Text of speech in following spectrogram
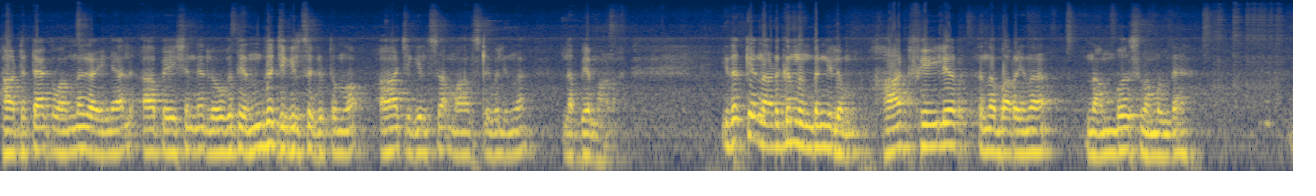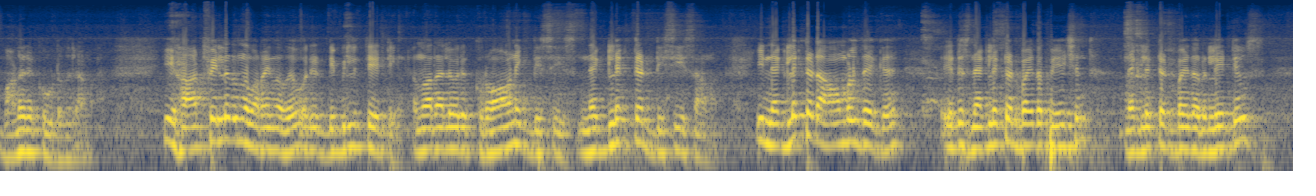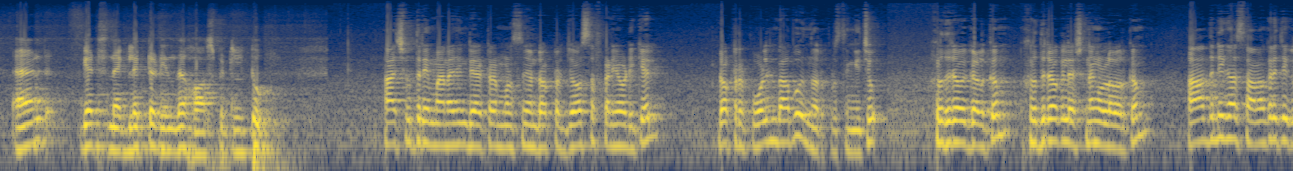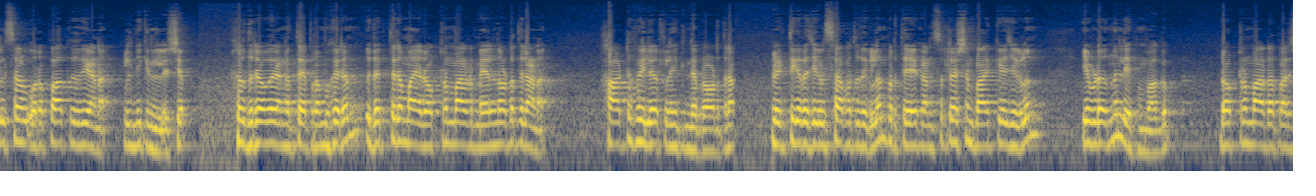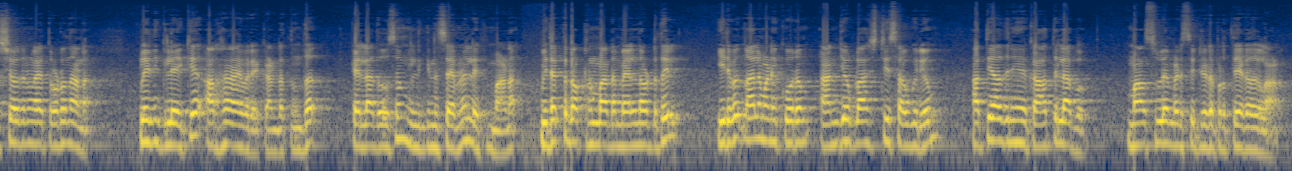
heart attack വന്നു കഴിഞ്ഞാൽ ആ പേഷ്യന്റിന് ലോകത്ത് എന്ത് ചികിത്സ കിട്ടുന്നോ ആ ചികിത്സ മാർസ് ലെവലിൽ നിന്ന് ലഭ്യമാണ് ഇതൊക്കെ നടക്കുന്നുണ്ടെങ്കിലും ഹാർട്ട് ഫെയിലിയർ എന്ന് പറയുന്ന നമ്പേഴ്സ് നമ്മളുടെ വളരെ കൂടുതലാണ്. ഈ ഹാർട്ട് ഫെയിലിയർ എന്ന് പറയുന്നത് ഒരു ഡിബിലിറ്റേറ്റിംഗ് എന്ന് പറഞ്ഞാൽ ഒരു ക്രോണിക് ഡിസീസ് നെഗ്ലക്റ്റഡ് ഡിസീസാണ് ഈ നെഗ്ലക്റ്റഡ് ആകുമ്പോഴത്തേക്ക് it is neglected by the patient neglected by the relatives and gets neglected in the hospital to ആശുപത്രി managing director monsignor doctor Joseph Kaniyodickal doctor Pauline Babu എന്നിവർ പ്രസംഗിച്ചു. ഹൃദ്രോഗികൾക്കും ഹൃദ്രോഗ ലക്ഷണങ്ങളുള്ളവർക്കും ആധുനിക സമഗ്ര ചികിത്സകൾ ഉറപ്പാക്കുകയാണ് ക്ലിനിക്കിന്റെ ലക്ഷ്യം. ഹൃദ്രോഗ രംഗത്തെ പ്രമുഖരും വിദഗ്ധരുമായ ഡോക്ടർമാരുടെ മേൽനോട്ടത്തിലാണ് ഹാർട്ട് ഫെയിലിയർ ക്ലിനിക്കിന്റെ പ്രവർത്തനം. വ്യക്തിഗത ചികിത്സാ പദ്ധതികളും പ്രത്യേക കൺസൾട്ടേഷൻ പാക്കേജുകളും ഇവിടെ നിന്ന് ലഭ്യമാകും. ഡോക്ടർമാരുടെ പരിശോധനകളെ തുടർന്നാണ് ക്ലിനിക്കിലേക്ക് അർഹരായവരെ കണ്ടെത്തുന്നത്. എല്ലാ ദിവസവും ക്ലിനിക്കിന് സേവനം ലഭ്യമാണ്. വിദഗ്ധ ഡോക്ടർമാരുടെ മേൽനോട്ടത്തിൽ ഇരുപത്തിനാല് മണിക്കൂറും ആൻജിയോപ്ലാസ്റ്റി സൗകര്യവും അത്യാധുനിക കാത്ത് ലാബും മാസുല മെഡിസിറ്റിയുടെ പ്രത്യേകതകളാണ്.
